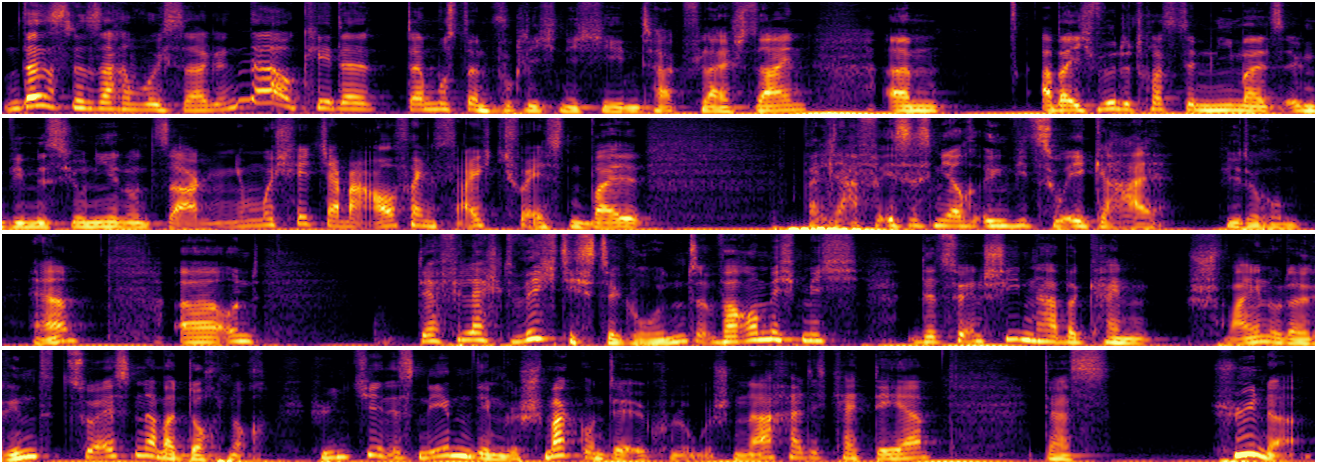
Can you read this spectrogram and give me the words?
Und das ist eine Sache, wo ich sage, na okay, da, da muss dann wirklich nicht jeden Tag Fleisch sein. Ähm, aber ich würde trotzdem niemals irgendwie missionieren und sagen, du musst jetzt aber aufhören, Fleisch zu essen, weil weil dafür ist es mir auch irgendwie zu egal, wiederum. Ja? Äh, und der vielleicht wichtigste Grund, warum ich mich dazu entschieden habe, kein Schwein oder Rind zu essen, aber doch noch Hühnchen, ist neben dem Geschmack und der ökologischen Nachhaltigkeit der, dass Hühner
